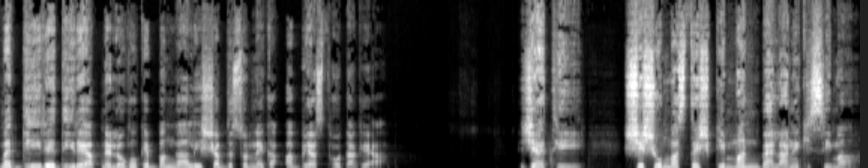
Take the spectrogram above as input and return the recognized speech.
मैं धीरे धीरे अपने लोगों के बंगाली शब्द सुनने का अभ्यस्त होता गया। यह थी शिशु मस्तिष्क की मन बहलाने की सीमा,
